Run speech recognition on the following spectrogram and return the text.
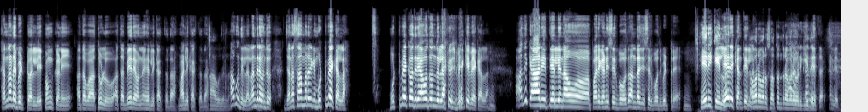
ಕನ್ನಡ ಬಿಟ್ಟು ಅಲ್ಲಿ ಕೊಂಕಣಿ ಅಥವಾ ತುಳು ಅಥವಾ ಬೇರೆಯವನ್ನು ಹೇರ್ಲಿಕ್ಕೆ ಮಾಡ್ಲಿಕ್ಕಾಗ್ತದಾ? ಮಾಡ್ಲಿಕ್ಕೆ ಆಗ್ತದ ಆಗುದಿಲ್ಲ. ಆಗುದಿಲ್ಲ ಅಂದ್ರೆ ಒಂದು ಜನಸಾಮಾನ್ಯರಿಗೆ ಮುಟ್ಬೇಕಲ್ಲ. ಮುಟ್ಬೇಕಾದ್ರೆ ಯಾವುದೊಂದು ಲ್ಯಾಂಗ್ವೇಜ್ ಬೇಕೇ ಬೇಕಲ್ಲ. ಅದಕ್ಕೆ ಆ ರೀತಿಯಲ್ಲಿ ನಾವು ಪರಿಗಣಿಸಿರ್ಬಹುದು ಅಂದಾಜಿಸಿರ್ಬಹುದು ಬಿಟ್ರೆ. ಹೇರಿಕೆ ಇಲ್ಲ. ಹೇರಿಕೆ ಅಂತ ಇಲ್ಲ. ಅವರವರ ಸ್ವಾತಂತ್ರ್ಯ ಅವರವರಿಗೆ ಇದೆ. ಖಂಡಿತ ಖಂಡಿತ.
